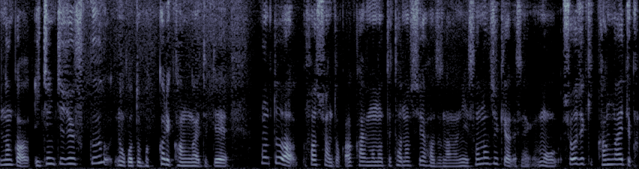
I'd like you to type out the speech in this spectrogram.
なんか一日中服のことばっかり考えてて本当はファッションとか買い物って楽しいはずなのにその時期はですねもう正直考えて考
